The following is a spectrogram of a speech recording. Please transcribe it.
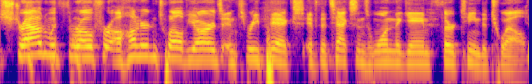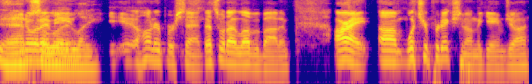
Stroud would throw for 112 yards and three picks if the Texans won the game 13 to 12. Yeah, you know absolutely. what I mean? 100%. That's what I love about him. All right, um, what's your prediction on the game, John?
